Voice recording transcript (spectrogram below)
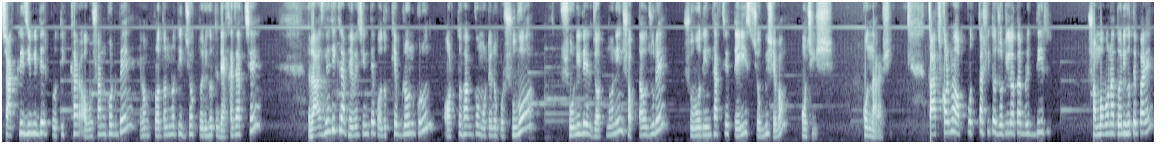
চাকরিজীবীদের প্রতীক্ষার অবসান ঘটবে এবং পদোন্নতির যোগ তৈরি হতে দেখা যাচ্ছে। রাজনীতিকরা ভেবেচিন্তে পদক্ষেপ গ্রহণ করুন। অর্থভাগ্য মোটের ওপর শুভ। শরীরের যত্ন নিন সপ্তাহ জুড়ে। শুভ দিন থাকছে তেইশ, চব্বিশ এবং পঁচিশ। কন্যা রাশি। কাজকর্মে অপ্রত্যাশিত জটিলতা বৃদ্ধির সম্ভাবনা তৈরি হতে পারে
